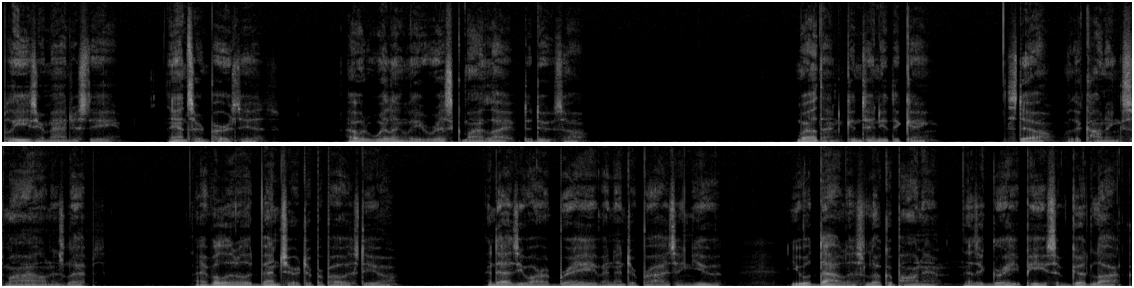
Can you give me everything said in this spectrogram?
Please, your majesty, answered Perseus, I would willingly risk my life to do so. Well then, continued the king, still with a cunning smile on his lips, I have a little adventure to propose to you and as you are a brave and enterprising youth, you will doubtless look upon it as a great piece of good luck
